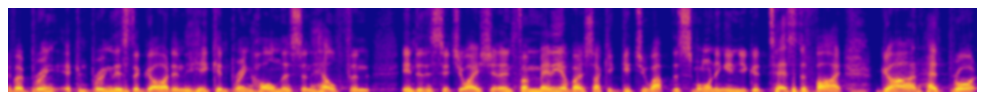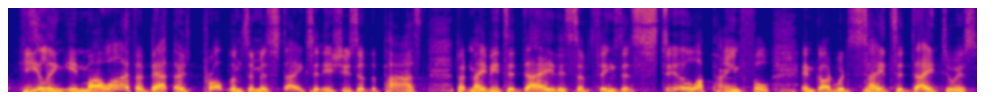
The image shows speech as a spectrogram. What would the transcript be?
if I bring, I can bring this to God and He can bring wholeness and health and into the situation. And for many of us, I could get you up this morning and you could testify God has brought healing in my life about those problems and mistakes and issues of the past. But maybe today there's some things that still are painful. And God would say today to us,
